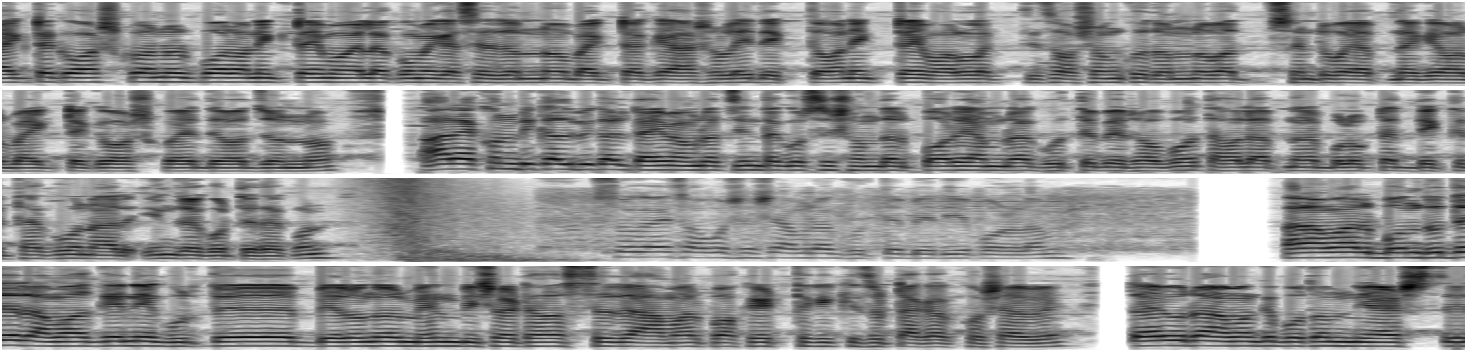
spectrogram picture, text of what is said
বাইকটাকে ওয়াশ করানোর পর অনেকটাই ময়লা কমে গেছে জন্য বাইকটাকে আসলেই দেখতে অনেকটাই ভালো লাগতেছে। অসংখ্য ধন্যবাদ সেন্টু ভাই আপনাকে আমার বাইকটাকে ওয়াশ করে দেওয়ার জন্য। আর এখন বিকাল বিকাল টাইম আমরা চিন্তা করছি সন্ধ্যার পরে আমরা ঘুরতে বের হব। তাহলে আপনারা ব্লগটা দেখতে থাকুন আর এনজয় করতে থাকুন। সো গাইস অবশেষে আমরা ঘুরতে বেরিয়ে পড়লাম। আর আমার বন্ধুদের আমাকে নিয়ে ঘুরতে বেরোনোর মেন বিষয়টা হচ্ছে যে আমার পকেট থেকে কিছু টাকা খসাবে। তাই ওরা আমাকে প্রথম নিয়ে আসছে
